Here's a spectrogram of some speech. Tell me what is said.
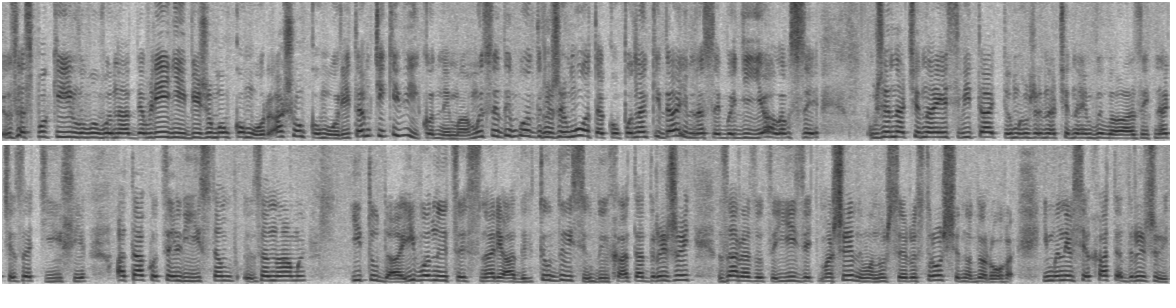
заспокійливу, вона давлення і біжимо в комор. А що в коморі? Там тільки вікон нема. Ми сидимо, дрижимо, тако, понакидаємо на себе діяла, все. Вже починає світати, то ми вже починаємо вилазити, наче затиш'я. А так оце ліс там за нами. І туди, і вони це снаряди, туди-сюди, хата дрижить. Зараз оце їздять машини, воно ж все розтрощена дорога. І мене вся хата дрижить.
